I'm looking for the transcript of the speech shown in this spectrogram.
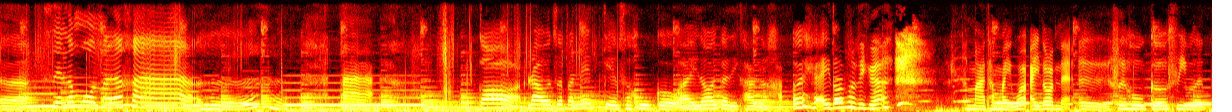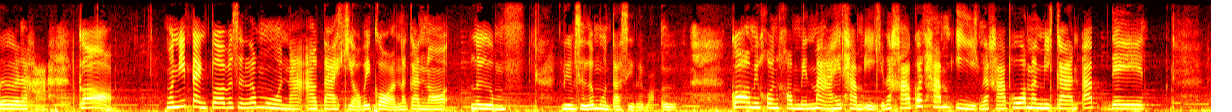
เออเซเลอร์มูนมาแล้วค่ะเอออ่าก็เราจะมาเล่นเกมสคูเกิลไอดอลกันอีกครั้งนะคะ เอ้ยไอดอลพอดีกแล้วมาทำไมว่าไอดอลเนี่ย เออสคูเกิลซีเวอร์เตอร์นะคะ ก็วันนี้แต่งตัวเป็นเซเลอร์มูนนะ เอาตาเขียวไปก่อนนะกันเนาะลืม ลืมเซเลอร์มูนตาสีอะไรวะเออ ก็มีคนคอมเมนต์มาให้ทำอีกนะคะ ก็ทำอีกนะคะ เพราะว่ามันมีการอัปเดต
